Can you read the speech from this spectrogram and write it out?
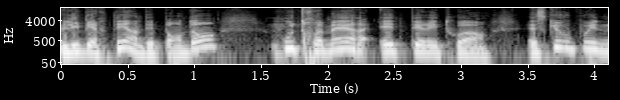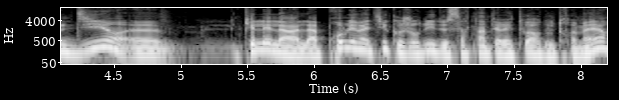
Liberté, indépendant, outre-mer et territoire. Est-ce que vous pouvez nous dire quelle est la problématique aujourd'hui de certains territoires d'outre-mer?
